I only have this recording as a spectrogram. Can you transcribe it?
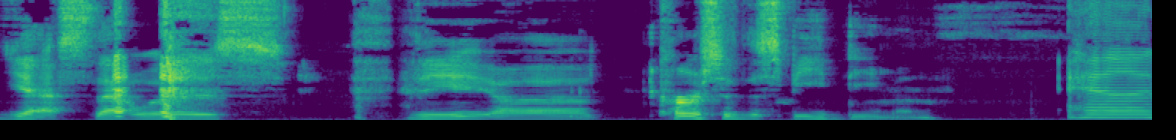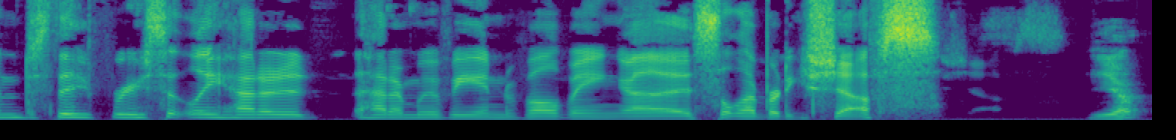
Yes, that was the uh, Curse of the Speed Demon. And they've recently had a had a movie involving uh, celebrity chefs. Yep.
